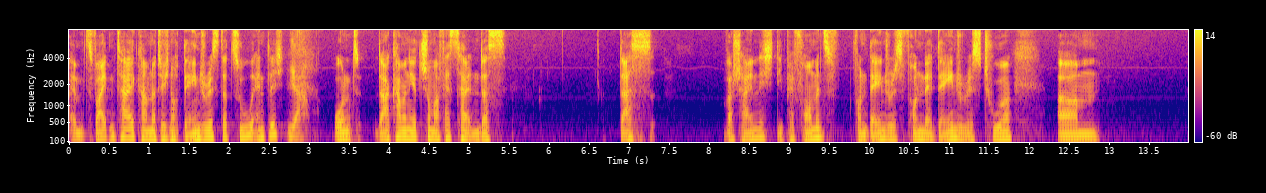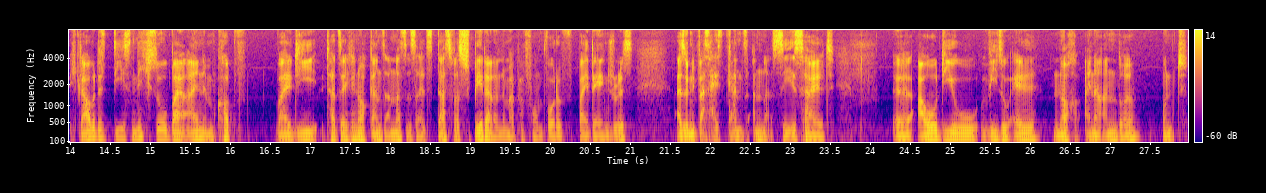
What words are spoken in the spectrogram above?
im zweiten Teil kam natürlich noch Dangerous dazu, endlich. Ja. Und da kann man jetzt schon mal festhalten, dass das wahrscheinlich die Performance von Dangerous, von der Dangerous Tour, ähm, ich glaube, die ist nicht so bei allen im Kopf, weil die tatsächlich noch ganz anders ist als das, was später dann immer performt wurde bei Dangerous. Also, was heißt ganz anders? Sie ist halt äh, audiovisuell noch eine andere und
